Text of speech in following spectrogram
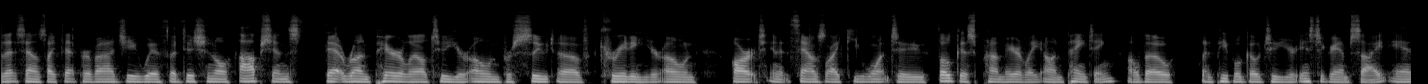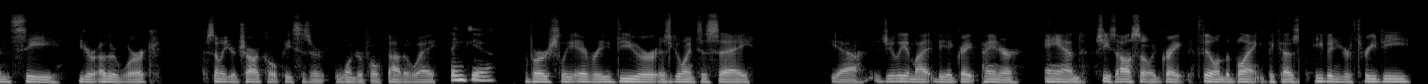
That sounds like that provides you with additional options that run parallel to your own pursuit of creating your own art. And it sounds like you want to focus primarily on painting, although when people go to your Instagram site and see your other work, some of your charcoal pieces are wonderful, by the way. Thank you virtually every viewer is going to say, yeah, Julia might be a great painter. And she's also a great fill in the blank because even your 3D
